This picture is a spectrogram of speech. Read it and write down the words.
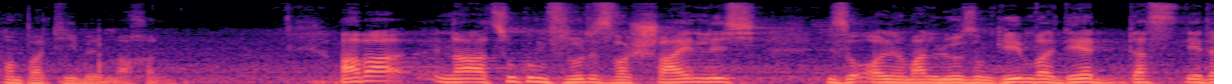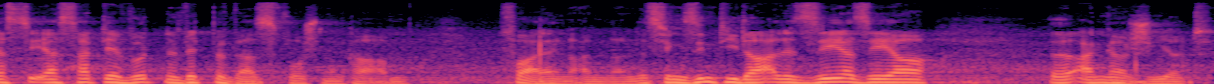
kompatibel machen. Aber in naher Zukunft wird es wahrscheinlich diese All-in-One-Lösung geben, weil der das, der das zuerst hat, der wird einen Wettbewerbsvorsprung haben vor allen anderen. Deswegen sind die da alle sehr, sehr äh, engagiert.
